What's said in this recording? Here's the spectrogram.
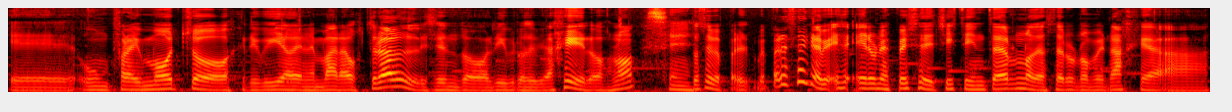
Eh, un fray mocho escribía en el mar austral leyendo libros de viajeros, ¿no? Sí. Entonces me, pare- me parece que era una especie de chiste interno de hacer un homenaje a,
